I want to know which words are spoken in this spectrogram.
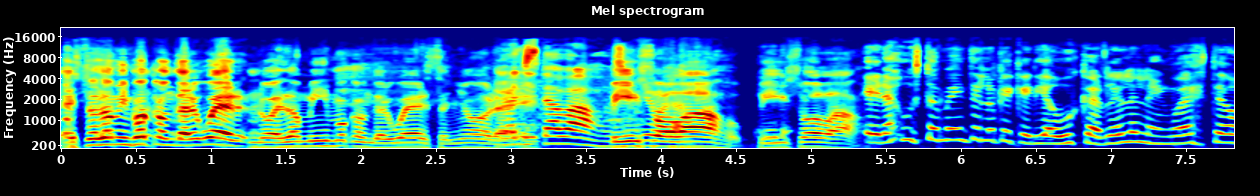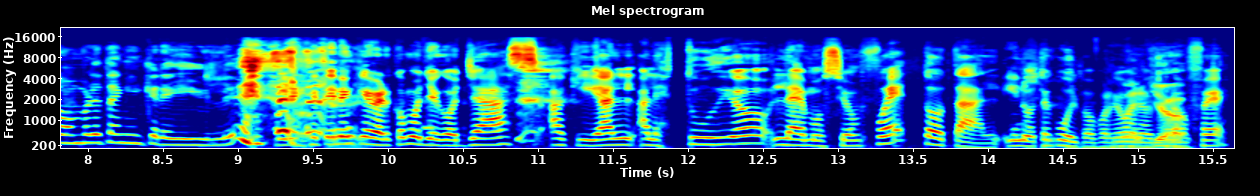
Esto es lo mismo que underwear, no es lo mismo que underwear, señora. Rayita Es abajo, Piso señora. abajo, piso abajo. era justamente lo que quería buscarle la lengua a este hombre tan increíble. Es que tienen que ver cómo llegó Jazz aquí al, al estudio. La emoción fue total. Y no te culpo, porque No, bueno, yo, profe.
